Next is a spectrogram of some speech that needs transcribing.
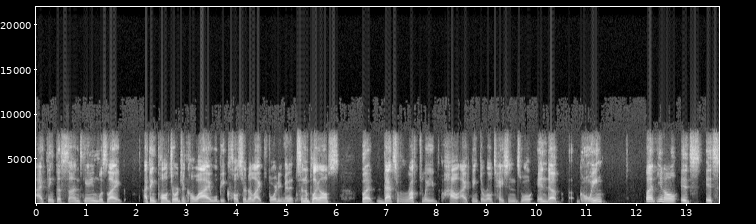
I think the Suns game was like I think Paul George and Kawhi will be closer to like 40 minutes in the playoffs, but that's roughly how I think the rotations will end up going. But you know, it's it's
